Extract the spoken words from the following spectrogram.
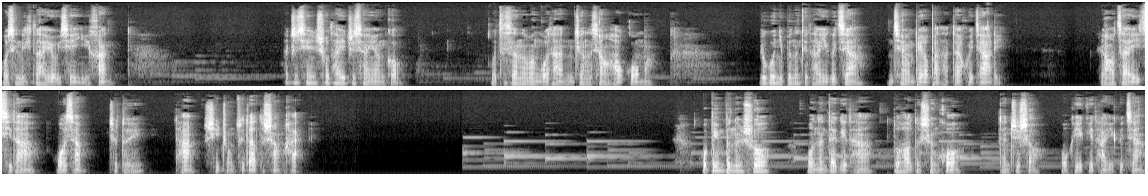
我心里替他有一些遗憾。他之前说他一直想养狗，我再三的问过他：“你真的想好过吗？如果你不能给他一个家，你千万不要把它带回家里，然后再遗弃它。我想这对他是一种最大的伤害。”我并不能说。我能带给他多好的生活，但至少我可以给他一个家。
